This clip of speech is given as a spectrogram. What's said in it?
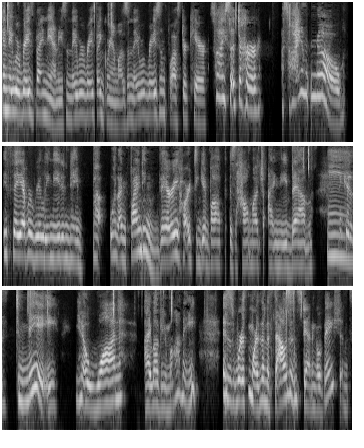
and they were raised by nannies and they were raised by grandmas and they were raised in foster care. So I said to her, so I don't know if they ever really needed me, but what I'm finding very hard to give up is how much I need them. Mm. Because to me, you know, one, I love you, mommy, is worth more than a thousand standing ovations.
